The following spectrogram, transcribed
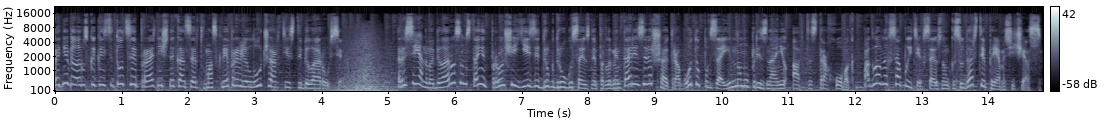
Ко дню Белорусской Конституции праздничный концерт в Москве провели лучшие артисты Беларуси. Россиянам и белорусам станет проще ездить друг к другу. Союзные парламентарии завершают работу по взаимному признанию автостраховок. О главных событиях в союзном государстве прямо сейчас.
